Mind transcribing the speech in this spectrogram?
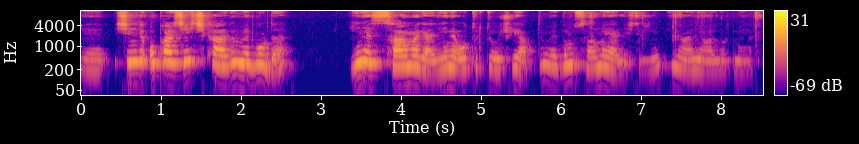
Ee, şimdi o parçayı çıkardım ve burada yine sağıma geldi. Yine oturttum üçlü yaptım ve bunu sağıma yerleştireceğim. Yine aynı algoritmayı yapıyorum.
